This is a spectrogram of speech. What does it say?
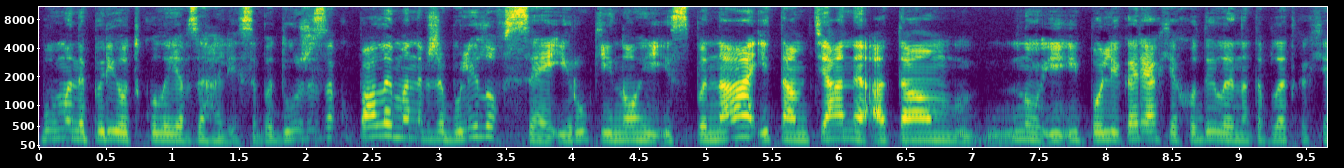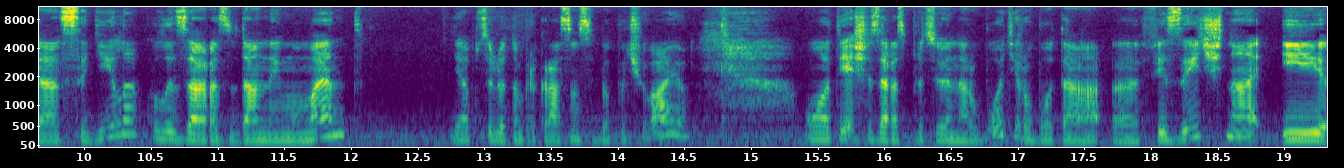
Був в мене період, коли я взагалі себе дуже закупала. і в мене вже боліло все: і руки, і ноги, і спина, і там тяне, а там ну і, і по лікарях я ходила, і на таблетках я сиділа. Коли зараз в даний момент я абсолютно прекрасно себе почуваю. От я ще зараз працюю на роботі, робота е, фізична, і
